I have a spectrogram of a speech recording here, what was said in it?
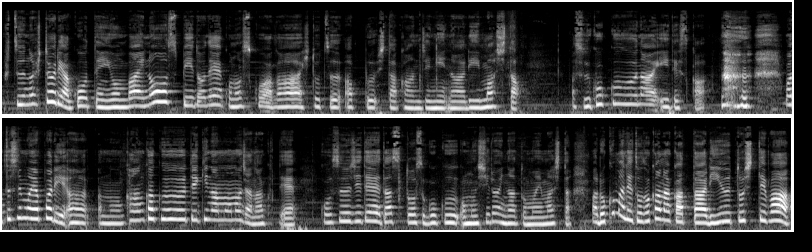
普通の人よりは5.4倍のスピードでこのスコアが1つアップした感じになりました。すごくないですか。私もやっぱりああの感覚的なものじゃなくてこう数字で出すとすごく面白いなと思いました。まあ、6まで届かなかった理由としては、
